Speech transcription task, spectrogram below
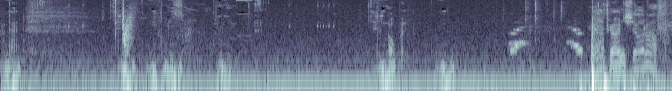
Not that. Open. Yeah, let's go ahead and show it off.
